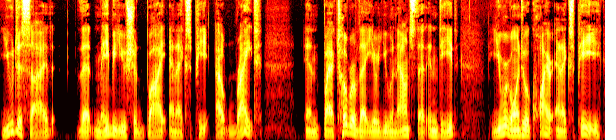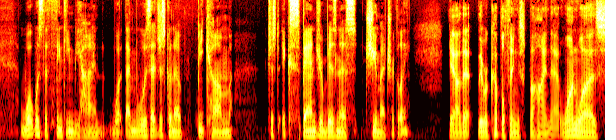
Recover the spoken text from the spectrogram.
You decide that maybe you should buy NXP outright, and by October of that year, you announced that indeed you were going to acquire NXP. What was the thinking behind what? I mean, was that just going to become just expand your business geometrically? Yeah, that, there were a couple things behind that. One was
